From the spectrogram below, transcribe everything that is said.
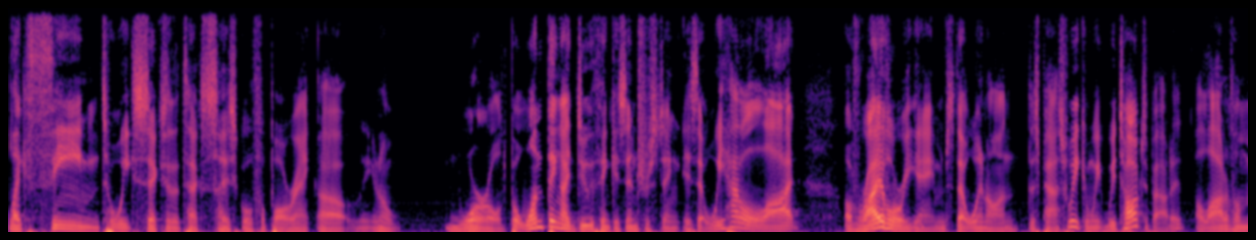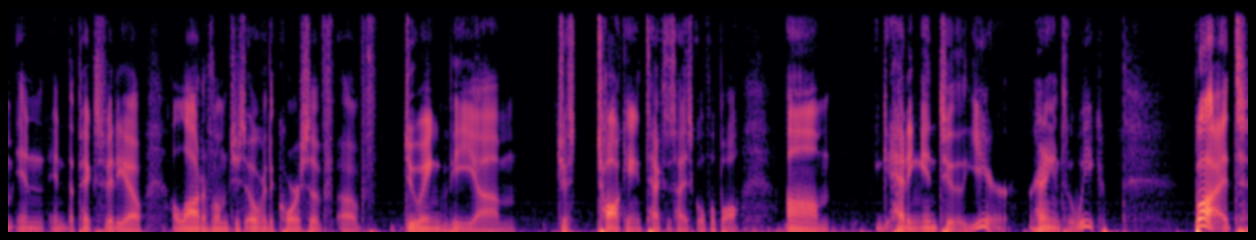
like theme to week six of the Texas high school football rank, uh, you know, world. But one thing I do think is interesting is that we had a lot of rivalry games that went on this past week, and we, we talked about it. A lot of them in, in the picks video, a lot of them just over the course of, of doing the um, just talking Texas high school football um, heading into the year or heading into the week. But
